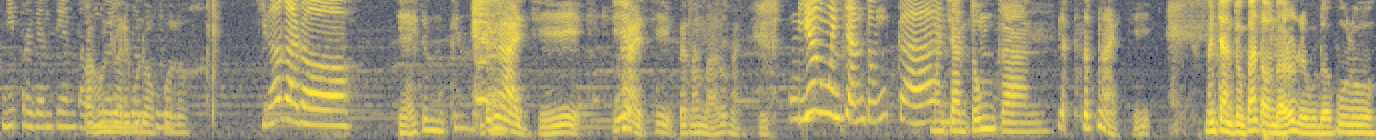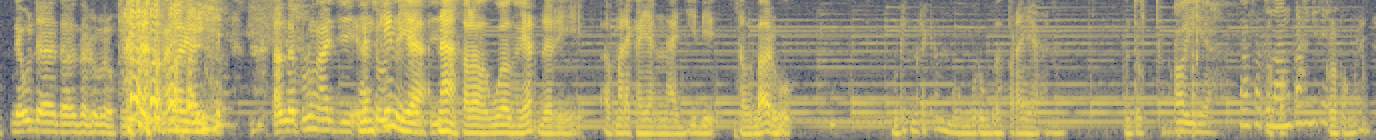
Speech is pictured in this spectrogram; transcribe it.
di pergantian tahun, tahun 2020. 2020 Gila gak dong? ya itu mungkin. Itu ngaji. Iya. ngaji. Tahun baru ngaji. Dia mencantumkan. mencantumkan. Ya tetap ngaji. Mencantumkan tahun baru 2020 ya udah tahun 2020 ngaji. Tahun 2020 ngaji. Mungkin resolusi ya. ngaji. nah kalau gua ngeliat dari uh, mereka yang ngaji di tahun baru mungkin mereka mau merubah perayaan untuk oh iya. Salah satu langkah gitu ya. kelompok mereka.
